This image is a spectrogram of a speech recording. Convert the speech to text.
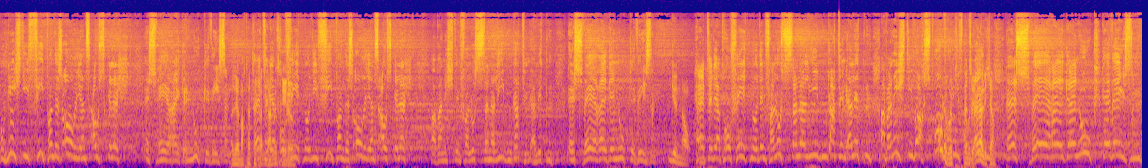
und nicht die Vipern des Orients ausgelöscht, es wäre genug gewesen. Also er macht halt schon gerade Hätte eine der. Prophet nur die Vipern des Orients ausgelöscht, aber nicht den Verlust seiner lieben Gattin erlitten, es wäre genug gewesen. Genau. Hätte der Prophet nur den Verlust seiner lieben Gattin erlitten, aber nicht die Vox Oh, da wird- Populi da wird ärgerlicher. es wäre genug gewesen.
